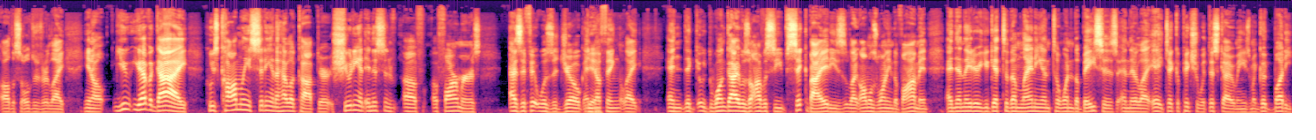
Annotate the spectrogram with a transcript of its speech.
all the soldiers are like, you know, you you have a guy who's calmly sitting in a helicopter shooting at innocent uh, uh, farmers as if it was a joke and Yeah. nothing like. And the, the one guy was obviously sick by it. He's like almost wanting to vomit. And then later you get to them landing into one of the bases, and they're like, "Hey, take a picture with this guy with me. He's my good buddy."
